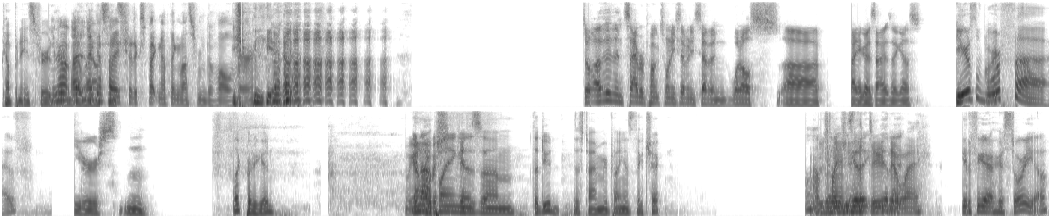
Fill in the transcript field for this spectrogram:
companies for You their know, dumb I, I guess I should expect nothing less from Devolver. yeah. so other than Cyberpunk 2077, what else uh caught you guys' eyes, I guess? Gears of War 5. Years. Mm. Look pretty good. We You're not playing Fit- as um the dude this time. You're playing as the chick. I'm You playing gotta- as you the gotta- dude, no gotta- way. You gotta figure out her story, yo.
